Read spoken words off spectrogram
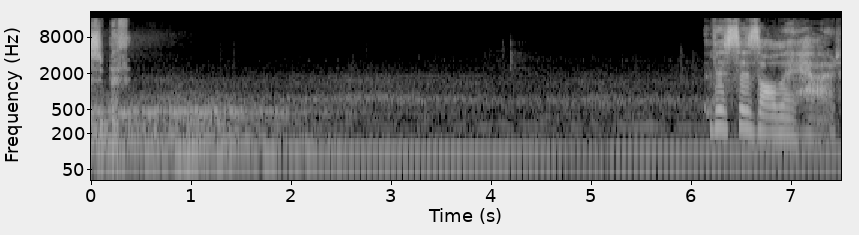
Elizabeth. This is all they had.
